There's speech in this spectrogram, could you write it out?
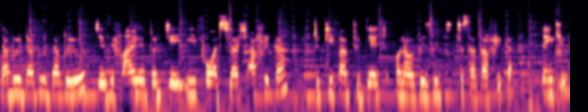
www.jerseyfinance.je forward slash Africa to keep up to date on our visit to South Africa. Thank you.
